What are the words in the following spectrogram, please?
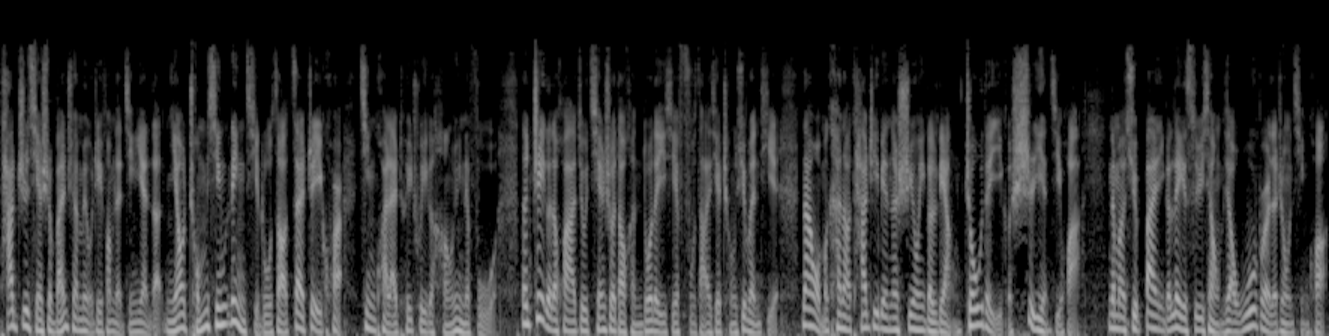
它之前是完全没有这方面的经验的。你要重新另起炉灶，在这一块尽快来推出一个航运的服务。那这个的话就牵涉到很多的一些复杂的一些程序问题。那那我们看到它这边呢是用一个两周的一个试验计划，那么去办一个类似于像我们叫 Uber 的这种情况，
